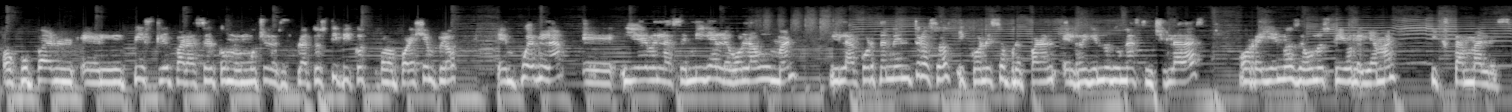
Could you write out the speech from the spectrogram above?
ocupan el pistle para hacer como muchos de sus platos típicos, como por ejemplo en Puebla eh, hierven la semilla, luego la human y la cortan en trozos y con eso preparan el relleno de unas enchiladas o rellenos de unos que ellos le llaman ixtamales.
